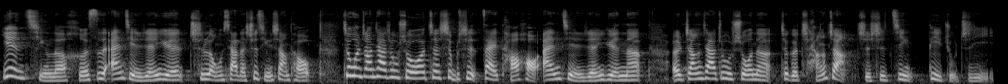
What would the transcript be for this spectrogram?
宴请了核四安检人员吃龙虾的事情上头，就问张家柱说：“这是不是在讨好安检人员呢？”而张家柱说呢：“这个厂长只是尽地主之谊。”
